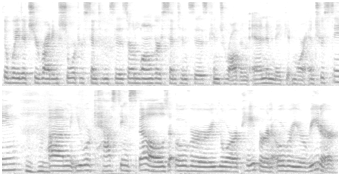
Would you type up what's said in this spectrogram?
The way that you're writing shorter sentences or longer sentences can draw them in and make it more interesting. Um, you are casting spells over your paper and over your reader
